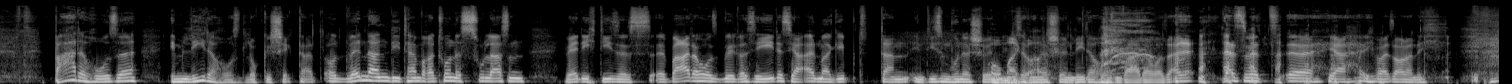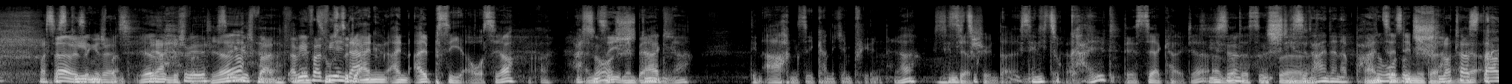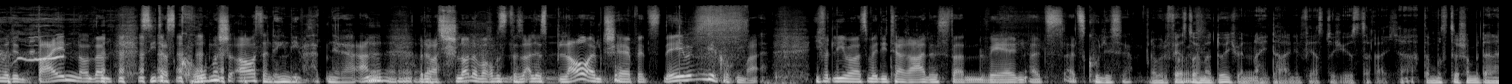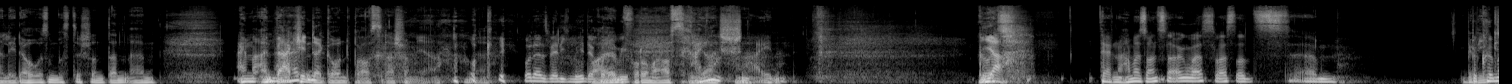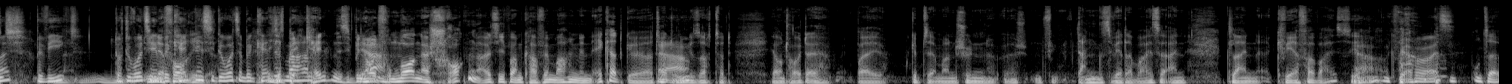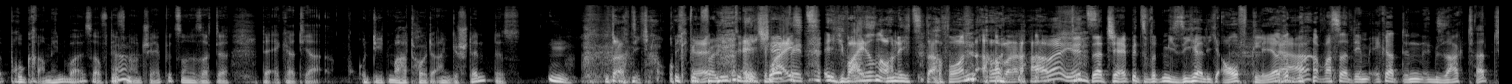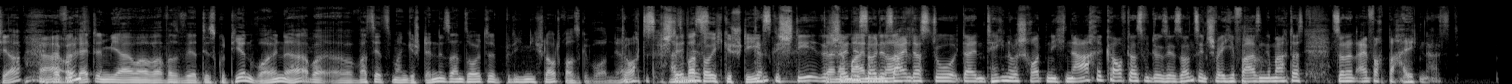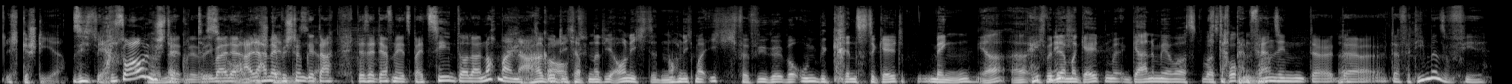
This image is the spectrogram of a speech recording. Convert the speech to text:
Badehose im Lederhosenlook geschickt hat. Und wenn dann die Temperaturen das zulassen, werde ich dieses äh, Badehosenbild, was hier jedes Jahr einmal gibt, dann in diesem wunderschönen, Oh dieser wunderschönen Lederhosen-Badehose. Also, das wird, äh, ja, ich weiß auch noch nicht, was das Ja, wir sind geben gespannt. wird. Wir sind gespannt. Wir ja. sind gespannt. Auf jeden Fall vielen suchst du dir Dank. einen, einen Alpsee aus, ja? Ein so, See in den stimmt. Bergen, ja? Den Aachensee kann ich empfehlen, ja? Ist der sehr nicht so- schön da. ist der nicht so kalt? Der ist sehr kalt, ja? Siehst du? Also das ist, stehst du äh, da in deiner ein Badehose und schlotterst ja. da mit den Beinen und dann sieht das komisch aus. Dann denken die, was hat denn der da an? Oder was schlotter, warum ist das alles blau am Chapitz? Nee, wir gucken mal. Ich würde lieber was Mediterranes dann wählen als, als Kulisse. Aber du fährst doch immer durch, wenn du nach Italien fährst, durch Österreich, ja? Da musst du schon mit deiner Lederhosen, musst du schon dann ähm, Einmal anhalten? Berghintergrund brauchst du da schon, ja. Okay. Oder das werde ich im Hintergrund allem irgendwie reinschneiden. Gut. Ja, Steffen, haben wir sonst noch irgendwas, was uns ähm, bekümmert, bewegt? Doch, du wolltest ja ein Bekenntnis, Vorrede. du wolltest ein Bekenntnis ich machen. Bekenntnis. Ich bin Ja. heute morgen erschrocken, als ich beim Kaffee machen den Eckert gehört habe Ja. und gesagt hat, ja und heute bei gibt es ja immer einen schönen, äh, dankenswerterweise einen kleinen Querverweis. Ja, Ja, Querverweis. Unser Programmhinweis auf Defner Ja. und Chapitz. Und dann sagt der, der Eckert, ja, und Dietmar hat heute ein Geständnis. Dachte ich, okay, Hm. Ich bin verliebt in den ich weiß, ich weiß noch nichts davon, aber, Aber jetzt- der Chapitz wird mich sicherlich aufklären, Ja. was er dem Eckert denn gesagt hat. Ja, Ja, er verrät in mir immer, was wir diskutieren wollen. Ja, aber äh, was jetzt mein Geständnis sein sollte, bin ich nicht schlau draus geworden. Ja? Doch, das Geständnis. Also was soll ich gestehen? Das, Geste das Geständnis sollte nach? sein, dass du deinen Technoschrott nicht nachgekauft hast, wie du es ja sonst in Schwächephasen gemacht hast, sondern einfach behalten hast. Ich gestehe. Siehst du, Ja. das ist auch ein Ja, ich meine, ein alle haben ja bestimmt gedacht, dass der Defner jetzt bei 10 Dollar nochmal Ja nachkauft. gut, ich habe natürlich auch nicht, noch nicht mal ich verfüge über unbegrenzte Geldmengen. Ja, Äh, Echt ich würde ja nicht? mal Geld, gerne mir was, was ich dachte, drucken. beim Fernsehen, da, da, da verdient man so viel.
